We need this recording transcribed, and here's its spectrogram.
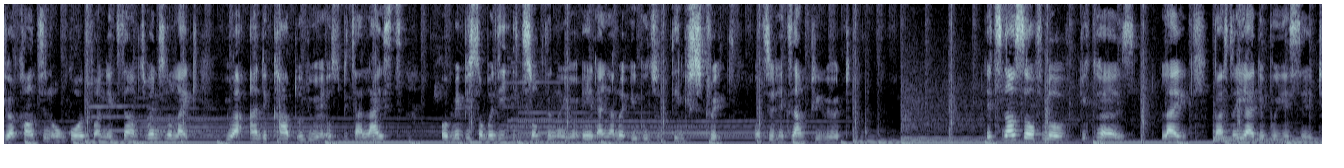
you're counting on God for an exam. When it's not like you are handicapped or you are hospitalized, or maybe somebody eats something on your head and you're not able to think straight until exam period. It's not self love because like Pastor Adeboye said,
